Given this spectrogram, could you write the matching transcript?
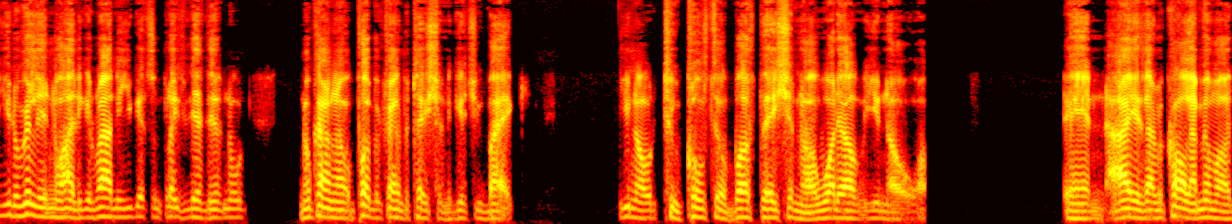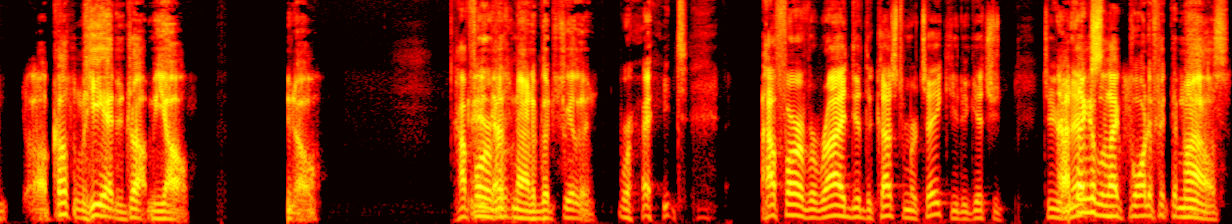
you don't really know how to get around And You get some places that there's no no kind of public transportation to get you back, you know, too close to a bus station or whatever, you know. And I, as I recall, I remember a, a customer he had to drop me off. You know, How far? and Of that's not a good feeling. right. How far of a ride did the customer take you to get you to your I next? think it was like 40, 50 miles.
